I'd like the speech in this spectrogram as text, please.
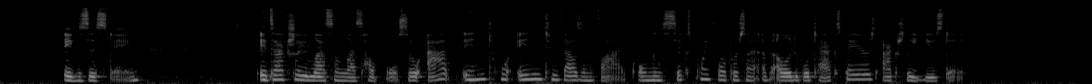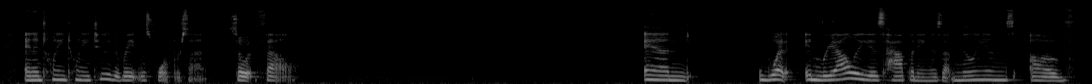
existing, it's actually less and less helpful. So at in tw- in 2005, only 6.4% of eligible taxpayers actually used it. And in 2022, the rate was 4%. So it fell. And what in reality is happening is that millions of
